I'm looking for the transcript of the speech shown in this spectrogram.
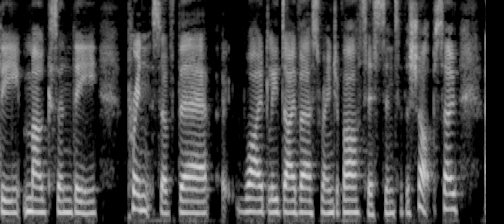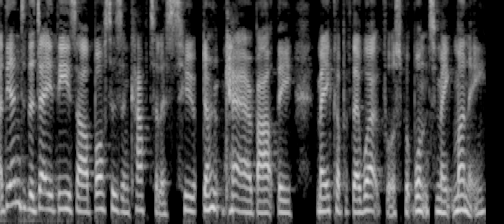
the mugs and the prints of their widely diverse range of artists into the shop. So at the end of the day, these are bosses and capitalists who don't care about the makeup of their workforce, but want to make money.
